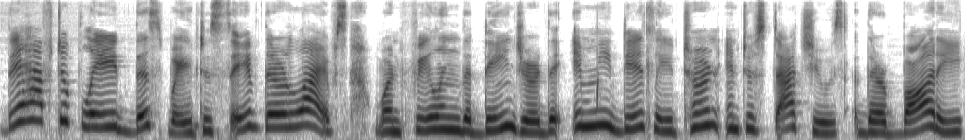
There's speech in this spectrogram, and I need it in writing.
they have to play it this way to save their lives. When feeling the danger, they immediately turn into statues. Their body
